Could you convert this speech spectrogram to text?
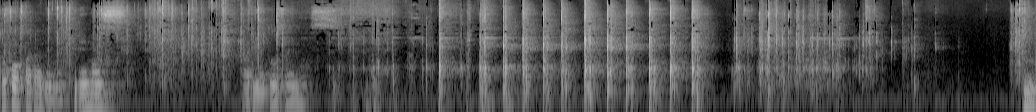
でどこからでも切れます。ありがとうございます。うん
